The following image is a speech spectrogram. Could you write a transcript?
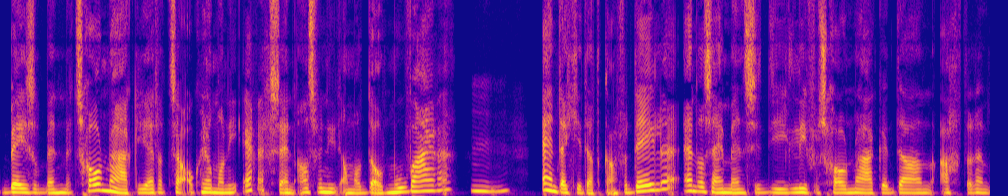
bezig bent met schoonmaken. Ja, dat zou ook helemaal niet erg zijn als we niet allemaal doodmoe waren. Hmm. En dat je dat kan verdelen. En er zijn mensen die liever schoonmaken dan achter een.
